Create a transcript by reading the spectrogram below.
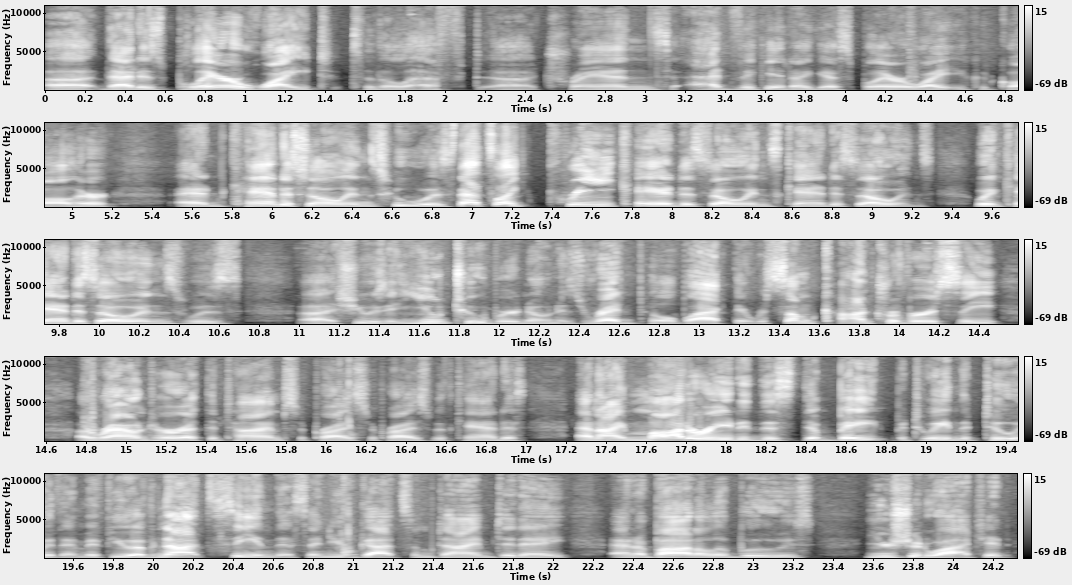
Uh, that is Blair White to the left, uh, trans advocate, I guess Blair White, you could call her, and Candace Owens, who was, that's like pre Candace Owens, Candace Owens, when Candace Owens was uh, she was a YouTuber known as Red Pill Black. There was some controversy around her at the time. Surprise, surprise with Candace. And I moderated this debate between the two of them. If you have not seen this and you've got some time today and a bottle of booze, you should watch it.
